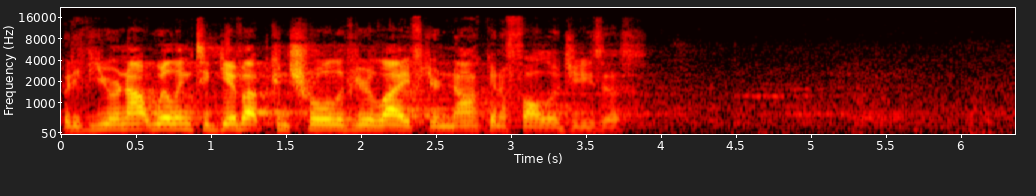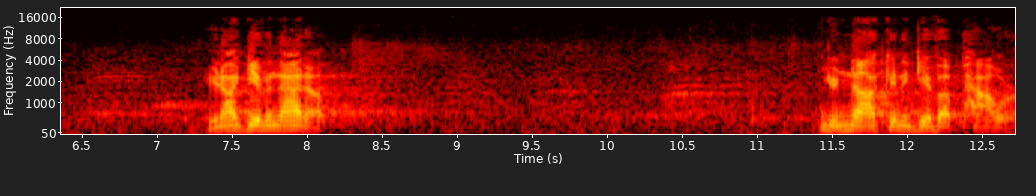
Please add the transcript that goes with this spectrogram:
But if you're not willing to give up control of your life, you're not going to follow Jesus. You're not giving that up. You're not going to give up power.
